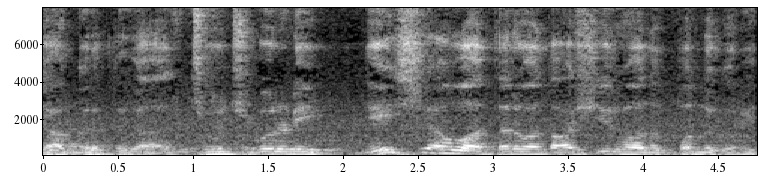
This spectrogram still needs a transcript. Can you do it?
జాగ్రత్తగా చూచుకొని ఏషావు ఆ తర్వాత ఆశీర్వాదం పొందుకొని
